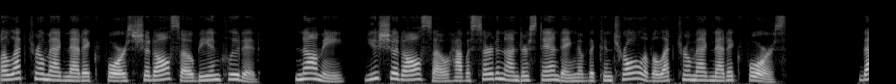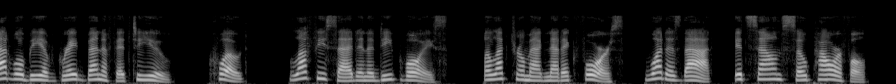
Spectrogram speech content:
Electromagnetic force should also be included. Nami, you should also have a certain understanding of the control of electromagnetic force. That will be of great benefit to you. Quote. Luffy said in a deep voice. Electromagnetic force, what is that? It sounds so powerful.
